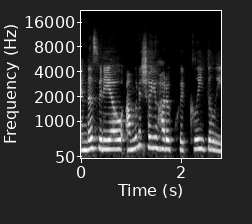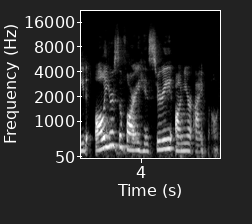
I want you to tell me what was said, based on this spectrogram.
In this video, I'm going to show you how to quickly delete all your Safari history on your iPhone.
